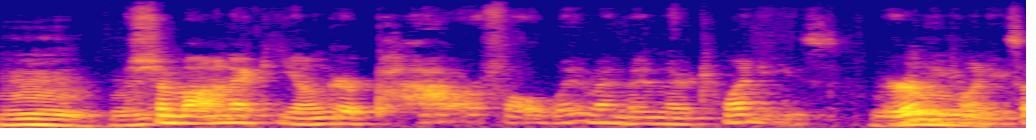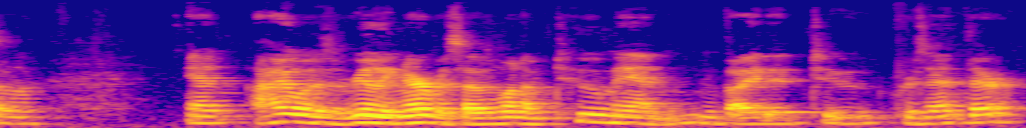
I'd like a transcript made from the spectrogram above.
Mm-hmm. shamanic, younger, powerful women in their 20s, early Mm. 20s. Some of them. And I was really nervous. I was one of two men invited to present there.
